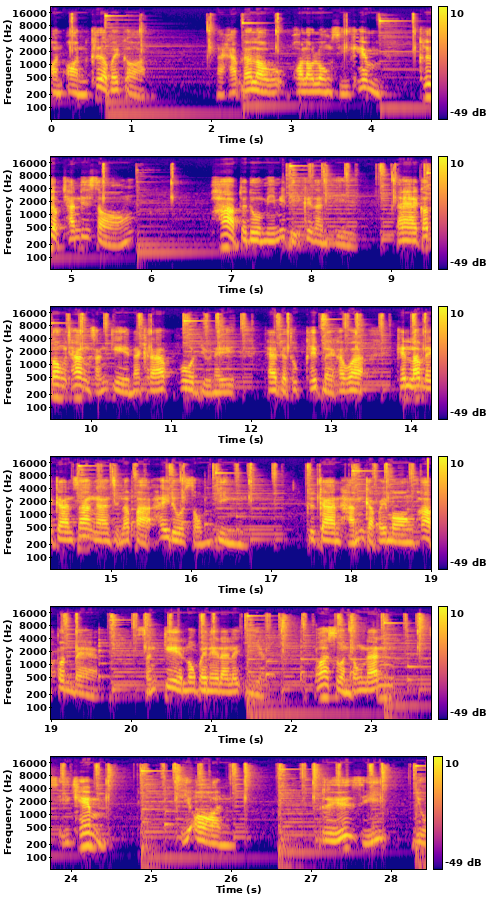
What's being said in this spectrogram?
อ่อนๆเคลือบไว้ก่อนนะครับ แล้วเราพอเราลงสีเข้มเคลือบชั้นที่สอง ภาพจะดูมีมิติขึ้นทันที แต่ก็ต้องช่างสังเกตนะครับ พูดอยู่ในแทบจะทุกคลิปเลยครับว่า เคล็ดลับในการสร้างงานศิลปะให้ดูสมจริง คือการหันกลับไปมองภาพต้นแบบ สังเกตลงไปในรายละเอียด ว่าส่วนตรงนั้น สีเข้ม สีอ่อน หรือสีอยู่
